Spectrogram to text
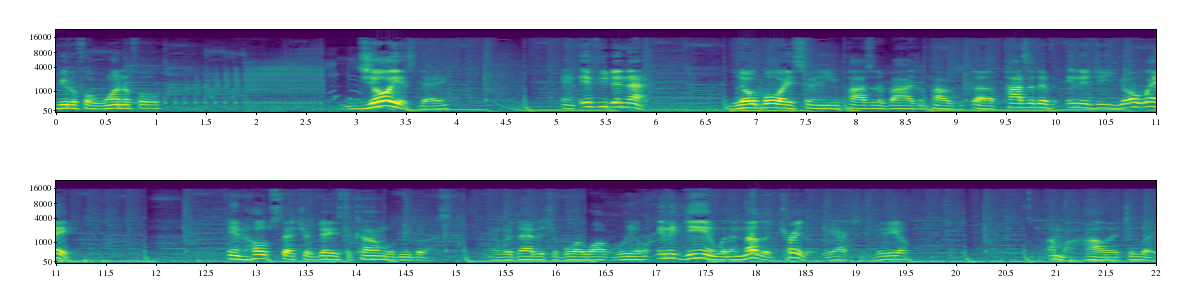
beautiful, wonderful, joyous day. And if you did not, your boy sending you positive vibes and pos uh, positive energy your way in hopes that your days to come will be blessed. And with that, it's your boy Walt Real. And again, with another trailer reaction video. I'm going to holler at you later.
